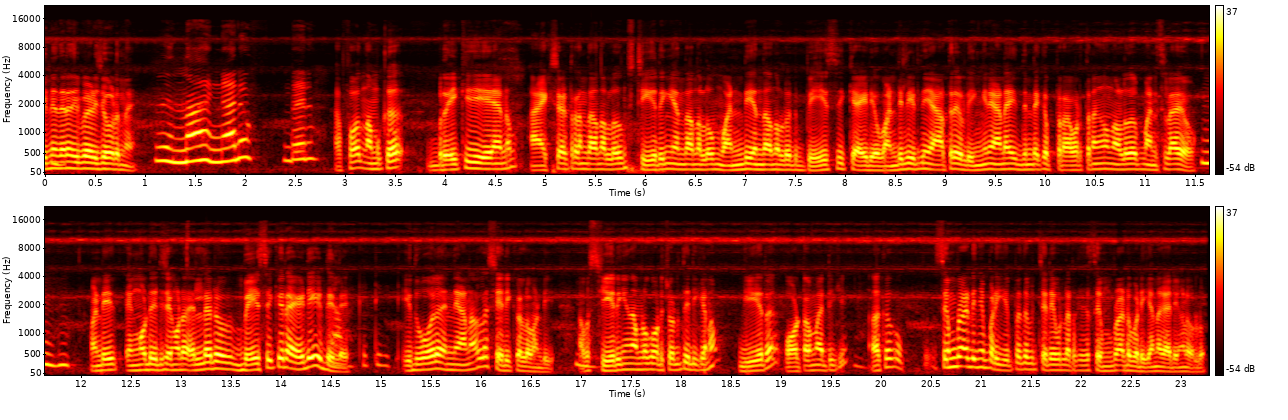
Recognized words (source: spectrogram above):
പിന്നെ ഇതിനെ നീ പേടിച്ചു കൊടുന്നേ എന്നാ എങ്ങാനും അപ്പോൾ നമുക്ക് ബ്രേക്ക് ചെയ്യാനും ആക്സിലേറ്റർ എന്താണെന്നുള്ളതും സ്റ്റിയറിംഗ് എന്താണെന്നുള്ളതും വണ്ടി എന്താണെന്നുള്ളൊരു ബേസിക് ഐഡിയ വണ്ടിയിലിരുന്ന് യാത്രയേ ഉള്ളൂ. ഇങ്ങനെയാണ് ഇതിന്റെയൊക്കെ പ്രവർത്തനങ്ങൾ എന്നുള്ളത് മനസ്സിലായോ? വണ്ടി എങ്ങോട്ട് തിരിച്ചെങ്ങോട്ട് എല്ലാം ഒരു ബേസിക് ഒരു ഐഡിയ കിട്ടില്ലേ കിട്ടി കിട്ടി. ഇതുപോലെ തന്നെയാണല്ലോ ശരിക്കുള്ള വണ്ടി. അപ്പോൾ സ്റ്റിയറിംഗ് നമ്മൾ കുറച്ചുകൂടെ തിരിക്കണം. ഗിയർ ഓട്ടോമാറ്റിക് അതൊക്കെ സിമ്പിളായിട്ട് ഇനി പഠിക്കും. ഇപ്പോഴത്തെ ചെറിയ പിള്ളേർക്ക് സിമ്പിളായിട്ട് പഠിക്കുന്ന കാര്യങ്ങളേ ഉള്ളൂ.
